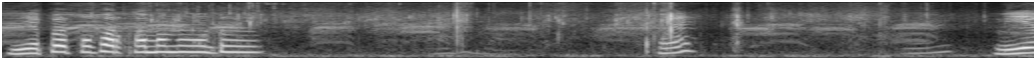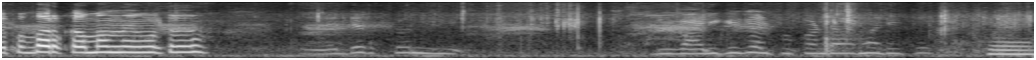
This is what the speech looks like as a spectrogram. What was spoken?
നീ എപ്പോ എപ്പോൾ പറക്കാൻ വന്നു ഇങ്ങോട്ട്? ഏ? നീ എപ്പം പറക്കാൻ വന്നു ഇങ്ങോട്ട്? ദിവാലിക്ക് ഗൾഫ് കൊണ്ടുപോകാൻ വേണ്ടിയിട്ട് ഉം.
